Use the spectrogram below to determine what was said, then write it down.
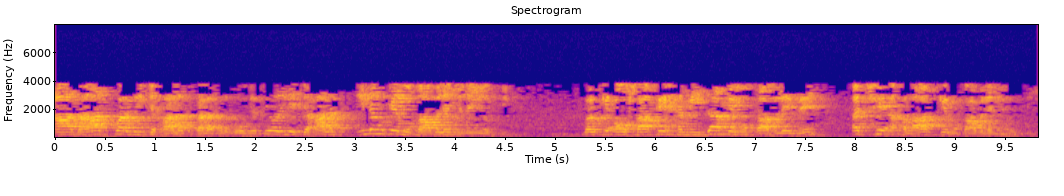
عادات پر بھی جہالت کا لفظ بول دیتے اور یہ جہالت علم کے مقابلے میں نہیں ہوتی، بلکہ اوساف حمیدہ کے مقابلے میں، اچھے اخلاق کے مقابلے میں ہوتی ہے۔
